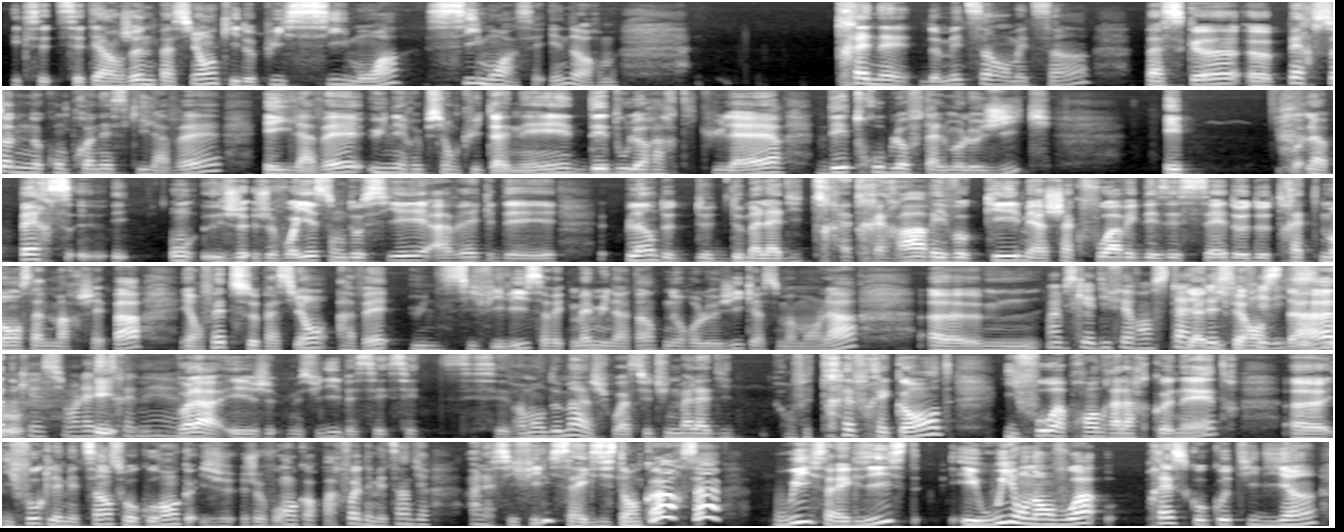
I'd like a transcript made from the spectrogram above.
et c'était un jeune patient qui depuis six mois, six mois, c'est énorme, traînait de médecin en médecin parce que euh, personne ne comprenait ce qu'il avait et il avait une éruption cutanée, des douleurs articulaires, des troubles ophtalmologiques et voilà, pers je, voyais son dossier avec des, plein de, maladies très très rares évoquées, mais à chaque fois avec des essais de, de, traitement, ça ne marchait pas. Et en fait, ce patient avait une syphilis, avec même une atteinte neurologique à ce moment-là. Euh, oui, parce qu'il y a différents stades. Il y a de différents syphilis, stades. Donc, si on laisse et, traîner, euh. Voilà, et je me suis dit, c'est vraiment dommage. quoi. C'est une maladie en fait très fréquente. Il faut apprendre à la reconnaître. Euh, il faut que les médecins soient au courant. Que, je, vois encore parfois des médecins dire Ah, la syphilis, ça existe encore, ça? Oui, ça existe. Et oui, on en voit presque au quotidien.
